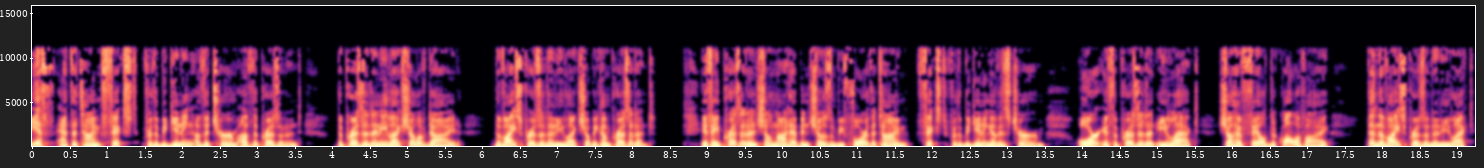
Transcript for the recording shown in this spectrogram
If at the time fixed for the beginning of the term of the President, the President-elect shall have died, the Vice President-elect shall become President. If a President shall not have been chosen before the time fixed for the beginning of his term, or if the president-elect shall have failed to qualify, then the vice president-elect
